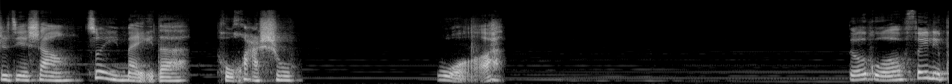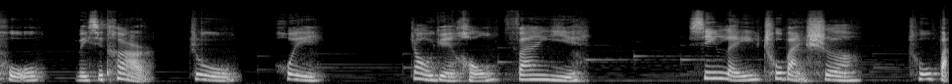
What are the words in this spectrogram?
世界上最美的图画书，我。德国菲利普·维希特尔著，会，赵远红翻译，新蕾出版社出版。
